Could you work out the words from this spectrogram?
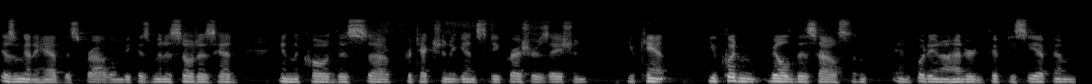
isn't going to have this problem because Minnesota's had in the code this uh, protection against depressurization. You can't, you couldn't build this house and, and put in 150 CFM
